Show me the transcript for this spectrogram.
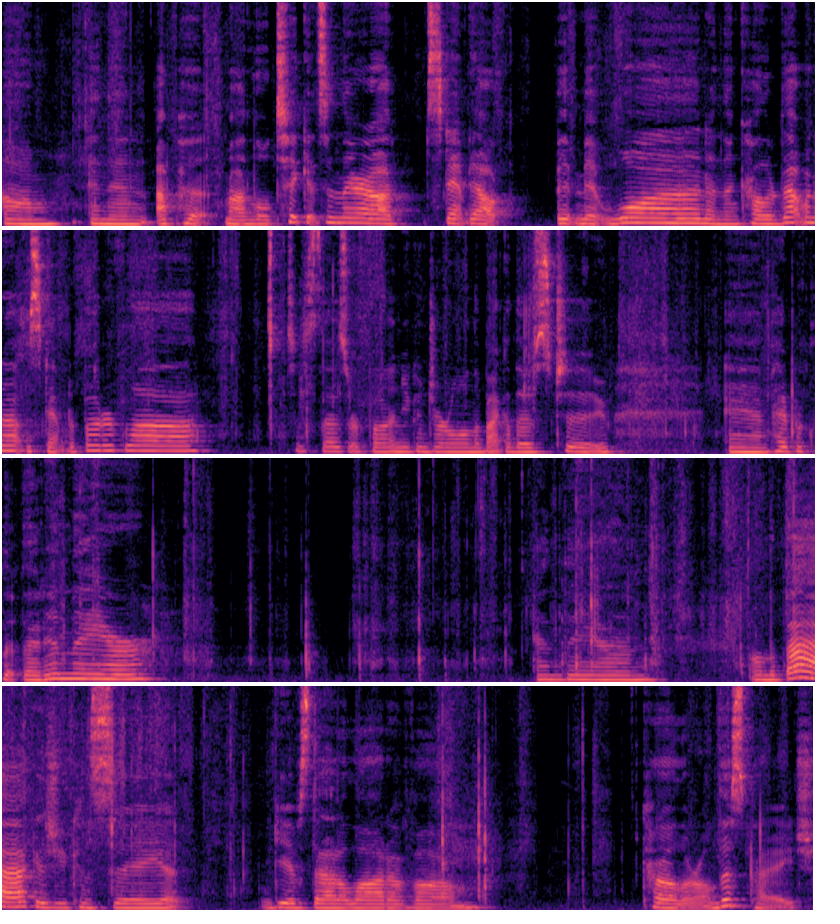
Um, and then I put my little tickets in there. I stamped out it meant one and then colored that one up and stamped a butterfly. Just those are fun. You can journal on the back of those too. And paper clip that in there. And then on the back, as you can see, it gives that a lot of um, color on this page.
